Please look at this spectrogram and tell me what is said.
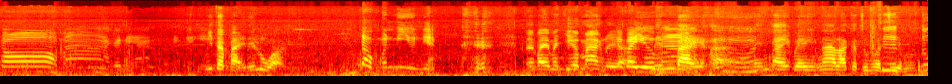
ชอบมากอันเนี้ยไม่เคยเห็นมีแต่ใบได้ลวกดอกมันมีอยู่เนี่ย แต่ใบมันเยอะมากเลยอะใบเยอะมากเน้นใบค่ะอือฮึเน้นใบใบน่ารักกับจุ่มกระคือเทียมดู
